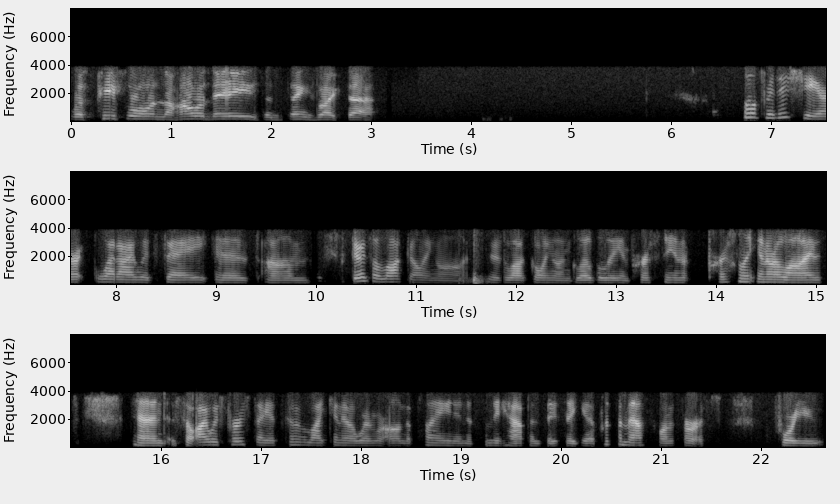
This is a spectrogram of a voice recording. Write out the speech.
with people in the holidays and things like that? Well, for this year, what I would say is um, there's a lot going on. There's a lot going on globally and personally, in, personally in our lives. And so I would first say it's kind of like you know when we're on the plane and if something happens, they say, yeah, put the mask on first for you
